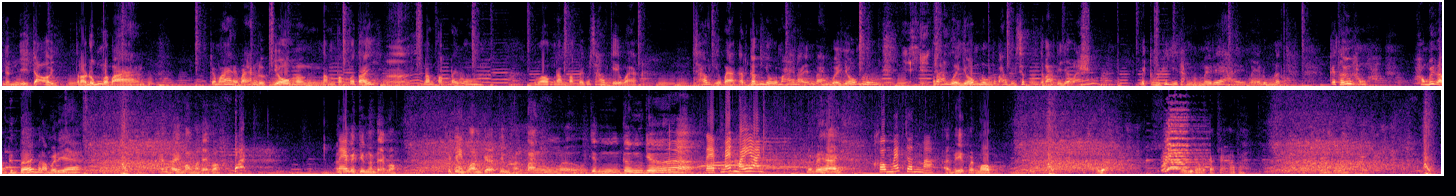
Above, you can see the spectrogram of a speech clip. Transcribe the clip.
Nhỉnh gì trời Tao nói đúng là ba Cái máy này bán được vô hơn 5 tập với Tây 5 tập đây có Đúng không? 5 tập đây có 6 triệu bạc 6 triệu bạc anh cấn vô cái máy này anh bán quề vốn luôn Tao bán quề vốn luôn Tao bán tiền súp Tao bán tiền giáo án Mày cười cái gì thằng media này Mẹ đúng là Cái thứ không Không biết làm kinh tế mới làm media Em thấy mông anh đẹp không? Anh thấy Đẹp. cái chân anh đẹp không? Cái chân Đẹp. của anh kìa Chân thẳng băng Chân cưng chưa Đẹp mét mấy anh? Mấy bể hai. Không mét chân mà. Ai biết mét mốt Bây giờ cái gì đó nó cà cà ta.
